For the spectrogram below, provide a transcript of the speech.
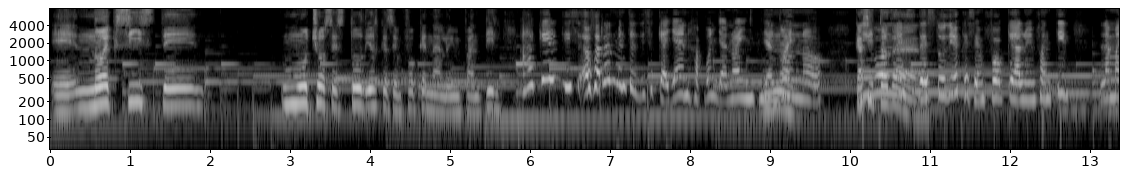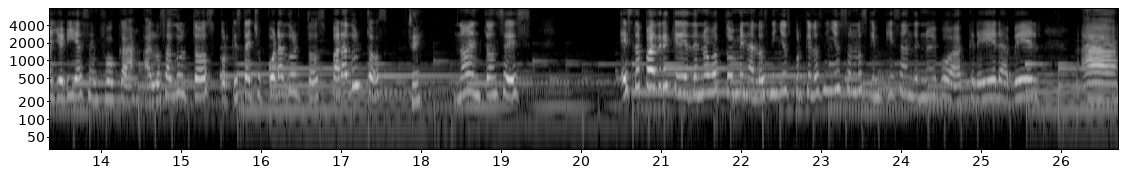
eh, no existen muchos estudios que se enfoquen a lo infantil. Ah, que él dice, o sea, realmente él dice que allá en Japón ya no hay Ya no hay. Casi ningún toda... este estudio que se enfoque a lo infantil. La mayoría se enfoca a los adultos porque está hecho por adultos para adultos, Sí, ¿no? Entonces, está padre que de nuevo tomen a los niños porque los niños son los que empiezan de nuevo a creer, a ver, a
